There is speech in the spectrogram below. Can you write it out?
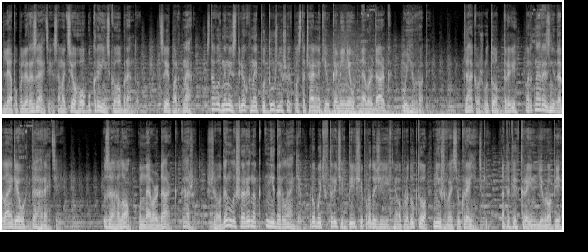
для популяризації саме цього українського бренду. Цей партнер став одним із трьох найпотужніших постачальників камінів Never Dark у Європі. Також у топ 3 партнери з Нідерландів та Греції. Загалом у Never Dark кажуть, що один лише ринок Нідерландів робить втричі більші продажі їхнього продукту, ніж весь український, а таких країн в Європі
